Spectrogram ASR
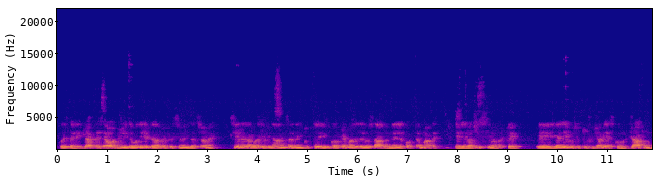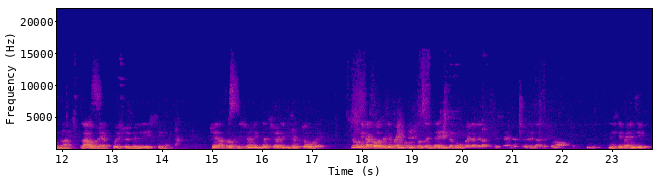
queste leggi. Anche se oggi devo dire che la professionalizzazione sia nella Guardia di Finanza, in tutte le corpi armate dello Stato e nelle forze armate è elevatissima perché e gli allievi sottufficiali escono già con una laurea, questo è bellissimo. C'è la professionalizzazione di settore. L'unica cosa che va in controtendenza con quella della professionalizzazione è il lato economico. Gli stipendi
